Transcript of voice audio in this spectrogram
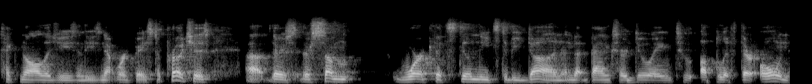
technologies and these network-based approaches uh, there's there's some work that still needs to be done and that banks are doing to uplift their own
